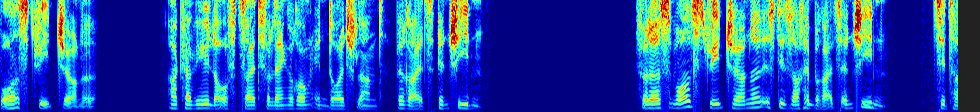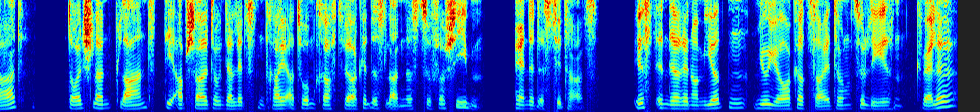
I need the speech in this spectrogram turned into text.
Wall Street Journal AKW-Laufzeitverlängerung in Deutschland bereits entschieden. Für das Wall Street Journal ist die Sache bereits entschieden. Zitat Deutschland plant, die Abschaltung der letzten drei Atomkraftwerke des Landes zu verschieben. Ende des Zitats. Ist in der renommierten New Yorker Zeitung zu lesen. Quelle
